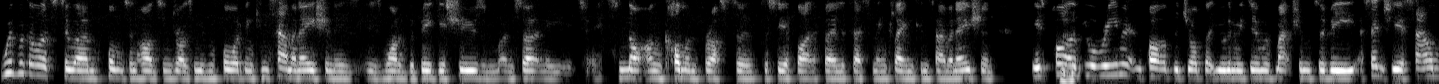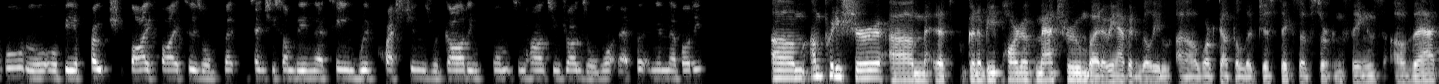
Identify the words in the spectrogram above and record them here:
with regards to um, performance enhancing drugs moving forward, I mean, contamination is, is one of the big issues, and, and, certainly it's, it's not uncommon for us to, to see a fighter fail a test and then claim contamination. Is part mm-hmm. of your remit and part of the job that you're going to be doing with Matchroom to be essentially a soundboard or, or be approached by fighters or potentially somebody in their team with questions regarding performance enhancing drugs or what they're putting in their body? Um, I'm pretty sure um, that's going to be part of Matchroom, but we haven't really uh, worked out the logistics of certain things of that.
